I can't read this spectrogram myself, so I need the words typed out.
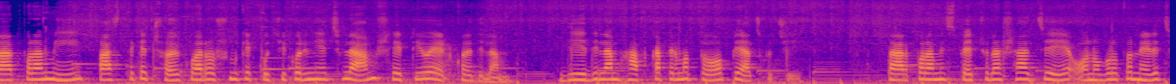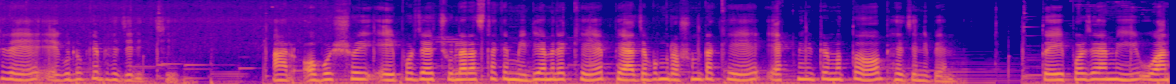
তারপর আমি পাঁচ থেকে ছয় কোয়া রসুনকে কুচি করে নিয়েছিলাম, সেটিও অ্যাড করে দিলাম। দিয়ে দিলাম হাফ কাপের মতো পেঁয়াজ কুচি। তারপর আমি স্প্যাচুলার সাহায্যে অনবরত নেড়ে চেড়ে এগুলোকে ভেজে নিচ্ছি। আর অবশ্যই এই পর্যায়ে চুলা রাসটাকে মিডিয়ামে রেখে পেঁয়াজ এবং রসুনটাকে এক মিনিটের মতো ভেজে নেবেন। তো এই পর্যায়ে আমি ওয়ান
